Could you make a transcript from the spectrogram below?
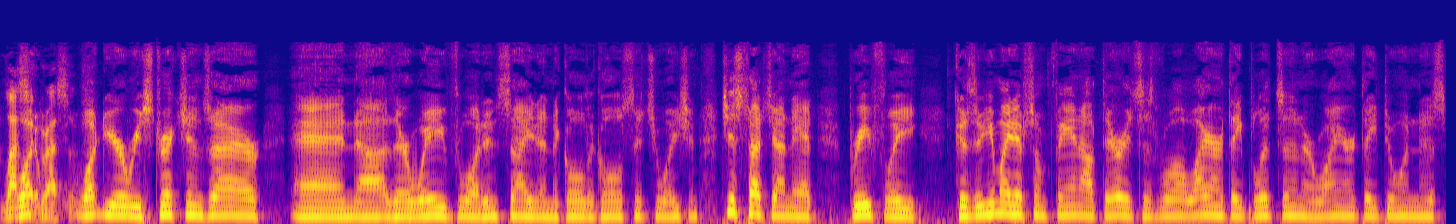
less what, aggressive. What your restrictions are, and uh, they're waived. What inside in the goal to goal situation? Just touch on that briefly, because you might have some fan out there that says, "Well, why aren't they blitzing, or why aren't they doing this?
